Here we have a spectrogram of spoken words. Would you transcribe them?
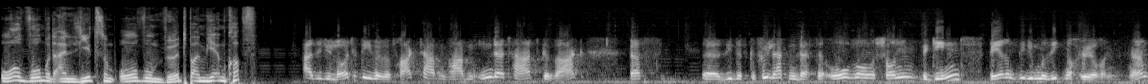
Ohrwurm oder ein Lied zum Ohrwurm wird bei mir im Kopf? Also die Leute, die wir befragt haben, haben in der Tat gesagt, dass äh, sie das Gefühl hatten, dass der Ohrwurm schon beginnt, während sie die Musik noch hören. Ne?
